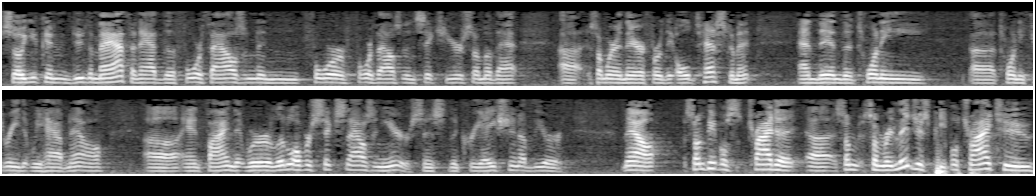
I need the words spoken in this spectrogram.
so you can do the math and add the 4,004, 4,006 years, some of that, uh, somewhere in there for the Old Testament, and then the 2023 uh, that we have now, uh, and find that we're a little over 6,000 years since the creation of the earth. Now, some people try to, uh, some some religious people try to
